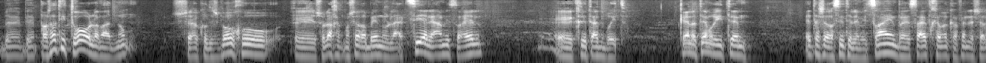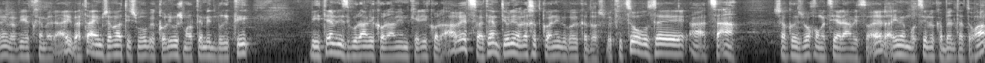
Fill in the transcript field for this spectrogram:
בפרשת יתרו למדנו שהקדוש ברוך הוא שולח את משה רבנו להציע לעם ישראל כריתת ברית. כן, אתם ראיתם את אשר עשיתי למצרים, ואשא אתכם על כנפי נשרים ואביא אתכם אליי, ועתה אם שמע תשמעו בקולי ושמרתם את בריתי, וייתם לי סגולה מכל העמים כלי כל הארץ, ואתם תהיו לי ממלכת כהנים וגוי קדוש. בקיצור, זה ההצעה שהקדוש ברוך הוא מציע לעם ישראל, האם הם רוצים לקבל את התורה,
